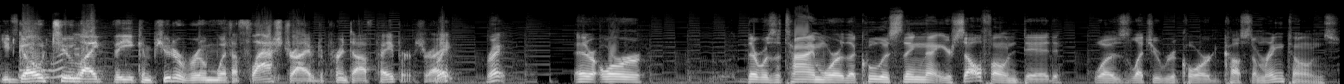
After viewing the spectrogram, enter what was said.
You'd go to like the computer room with a flash drive to print off papers, right? right, right. Or, or there was a time where the coolest thing that your cell phone did was let you record custom ringtones.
